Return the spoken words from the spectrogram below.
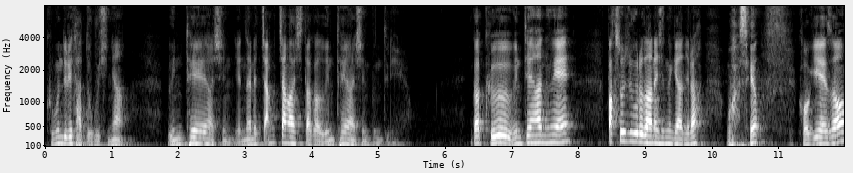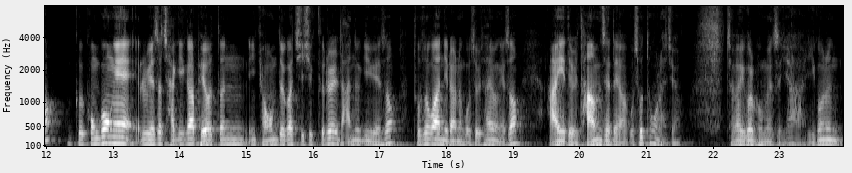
그분들이 다 누구시냐? 은퇴하신 옛날에 짱짱하시다가 은퇴하신 분들이에요. 그러니까 그 은퇴한 후에 빡소죽으로 다니시는 게 아니라 뭐 하세요? 거기에서 그 공공회를 위해서 자기가 배웠던 이 경험들과 지식들을 나누기 위해서 도서관이라는 곳을 사용해서 아이들 다음 세대하고 소통을 하죠. 제가 이걸 보면서 야 이거는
